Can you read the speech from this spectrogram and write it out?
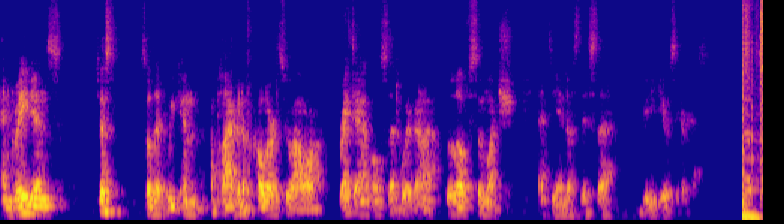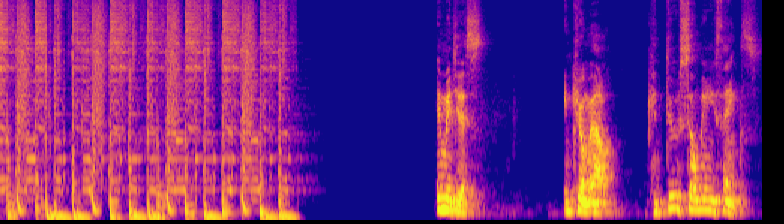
and gradients, just so that we can apply a bit of color to our rectangles that we're gonna love so much at the end of this uh, video series. Images in QML can do so many things.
